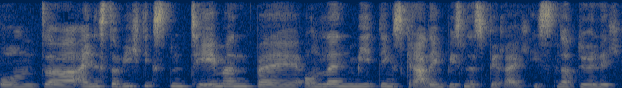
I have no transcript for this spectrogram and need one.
Und äh, eines der wichtigsten Themen bei Online-Meetings, gerade im Business-Bereich, ist natürlich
